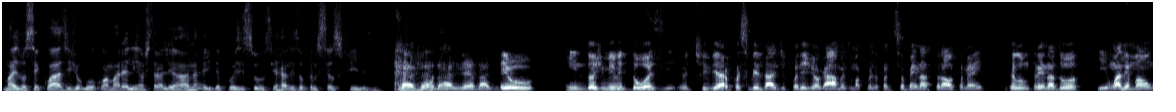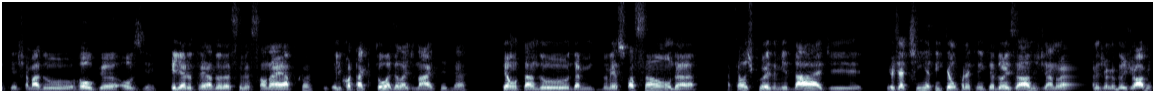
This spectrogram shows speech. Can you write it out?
mas você quase jogou com a amarelinha australiana e depois isso se realizou pelos seus filhos. Né? É verdade, verdade. Eu, em 2012, eu tive a possibilidade de poder jogar, mas uma coisa aconteceu bem natural também, pelo um treinador, que um alemão, que é chamado Holger Ozier. Ele era o treinador da seleção na época. Ele contactou a Adelaide United, né? Perguntando da, da minha situação, da aquelas coisas, minha idade. Eu já tinha 31 para 32 anos, já não era jogador jovem,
